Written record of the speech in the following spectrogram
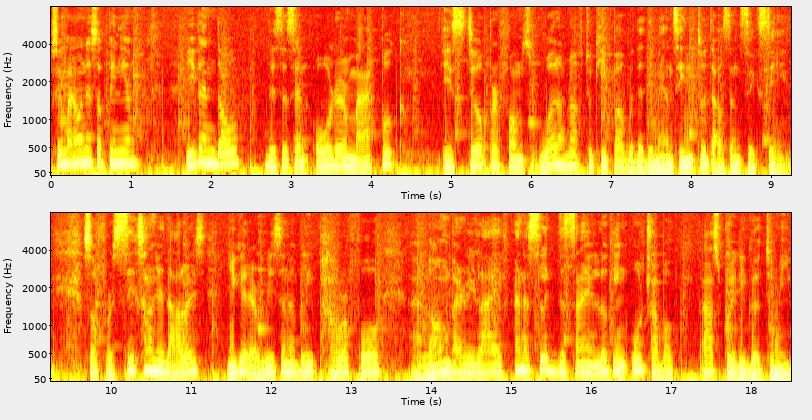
So in my honest opinion, even though this is an older MacBook, it still performs well enough to keep up with the demands in 2016. So for $600, you get a reasonably powerful, uh, long battery life, and a slick design looking Ultrabook. That's pretty good to me.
